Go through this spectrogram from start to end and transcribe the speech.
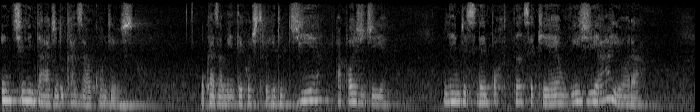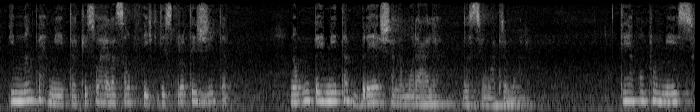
intimidade do casal com Deus. O casamento é construído dia após dia. Lembre-se da importância que é o vigiar e orar. E não permita que sua relação fique desprotegida. Não permita brecha na muralha do seu matrimônio. Tenha compromisso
